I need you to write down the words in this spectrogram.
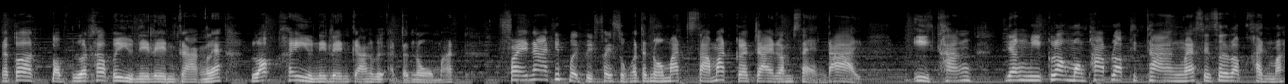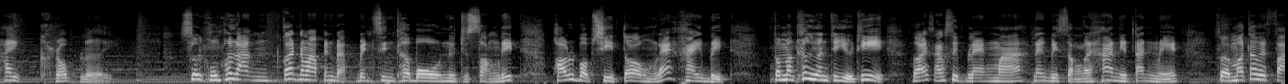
แล้วก็ตบรถเข้าไปอยู่ในเลนกลาง และล็อกให้อยู่ในเลนกลางโดยอัตโนมัติ ไฟหน้าที่เปิดปิดไฟสูงอัตโนมัติ สามารถกระจายลำแสงได้ อีกทั้งยังมีกล้องมองภาพรอบทิศทางและเซ็นเซอร์รอบคันมาให้ครบเลย ส่วนขุมพลังก็จะมาเป็นแบบเบนซินเทอร์โบ 1.2 ลิตรพร้อมระบบฉีดตรงและไฮบริด กำลังเครื่องยนต์จะอยู่ที่ 130 แรงม้า แรงบิด 205 นิวตันเมตร ส่วนมอเตอร์ไฟฟ้า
